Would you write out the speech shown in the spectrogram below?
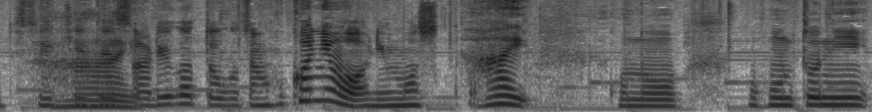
ん、素敵です、はい、ありがとうございます。他にはありますか？はい。この本当に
